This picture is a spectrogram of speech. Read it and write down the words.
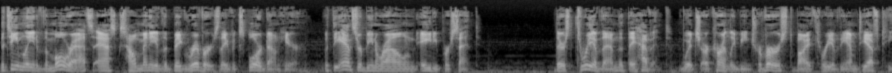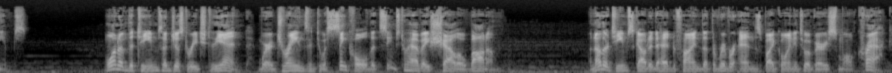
The team lead of the Mole Rats asks how many of the big rivers they've explored down here, with the answer being around 80%. There's three of them that they haven't, which are currently being traversed by three of the MTF teams. One of the teams had just reached the end, where it drains into a sinkhole that seems to have a shallow bottom. Another team scouted ahead to find that the river ends by going into a very small crack.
